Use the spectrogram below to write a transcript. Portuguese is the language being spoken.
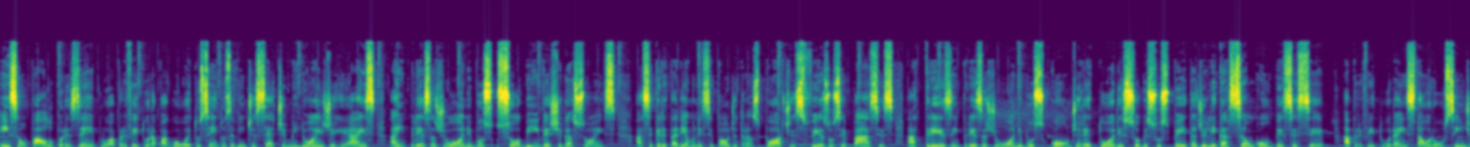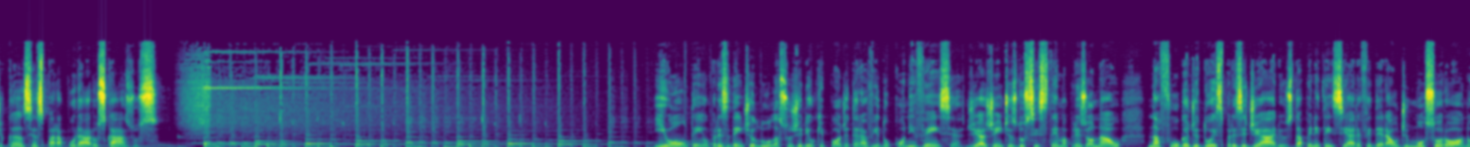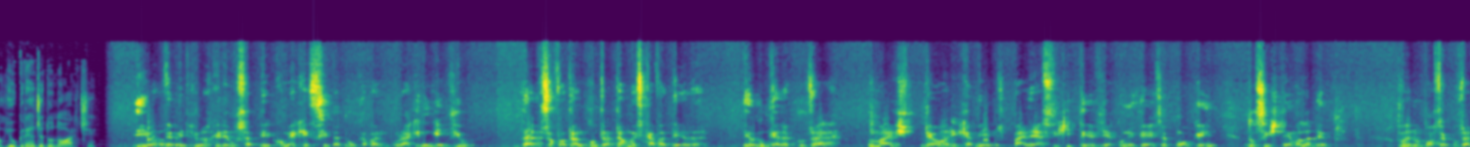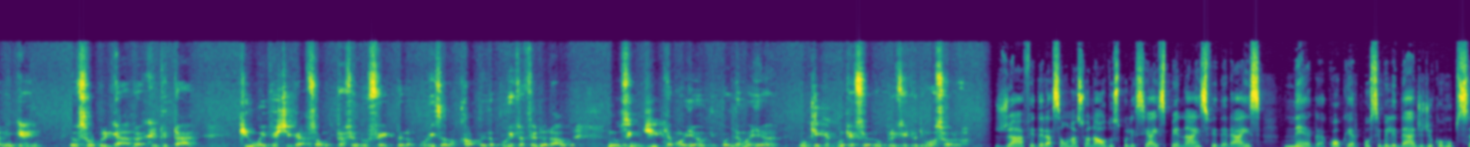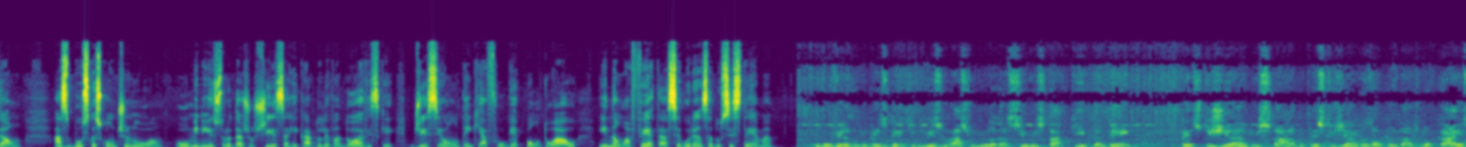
Em São Paulo, por exemplo, a prefeitura pagou 827 milhões de reais a empresas de ônibus sob investigações. A Secretaria Municipal de Transportes fez os repasses a três empresas de ônibus com diretores sob suspeita de ligação com o PCC. A prefeitura instaurou sindicâncias para apurar os casos. E ontem, o presidente Lula sugeriu que pode ter havido conivência de agentes do sistema prisional na fuga de dois presidiários da Penitenciária Federal de Mossoró, no Rio Grande do Norte. E, obviamente, que nós queremos saber como é que esse cidadão cavaram um buraco e ninguém viu. Né? Só faltaram contratar uma escavadeira. Eu não quero acusar, mas, teoricamente, parece que teve a conivência com alguém do sistema lá dentro. Mas eu não posso acusar ninguém eu sou obrigado a acreditar que uma investigação que está sendo feita pela Polícia Local, pela Polícia Federal, nos indique amanhã ou depois da manhã o que, aconteceu no presídio de Mossoró. Já a Federação Nacional dos Policiais Penais Federais nega qualquer possibilidade de corrupção. As buscas continuam. O ministro da Justiça, Ricardo Lewandowski, disse ontem que a fuga é pontual e não afeta a segurança do sistema. O governo do presidente Luiz Inácio Lula da Silva está aqui também prestigiando o Estado, prestigiando as autoridades locais,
